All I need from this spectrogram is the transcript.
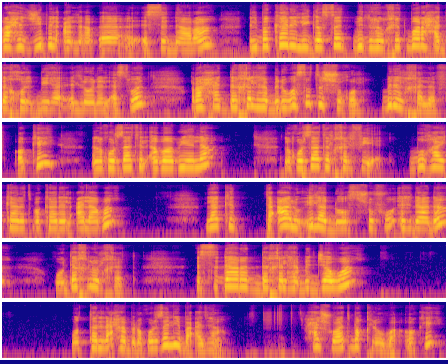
راح تجيب. آه، السنارة. المكان اللي قصيت منها الخيط ما راح أدخل بها اللون الأسود راح أدخلها من وسط الشغل من الخلف okay؟ الغرزات الأمامية لا الغرزات الخلفية. مو هاي كانت مكان العلامة؟ لكن تعالوا إلى النص شوفوا هنا ودخلوا الخيط. السنارة ندخلها من جوا ونطلعها من الغرزة اللي بعدها. حشوات مقلوبة okay؟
